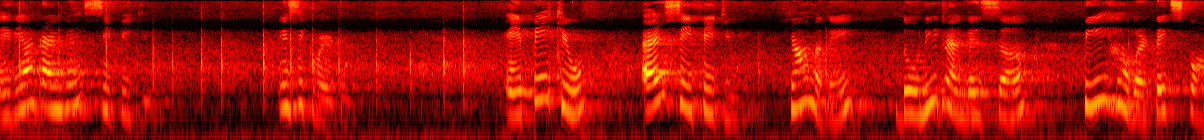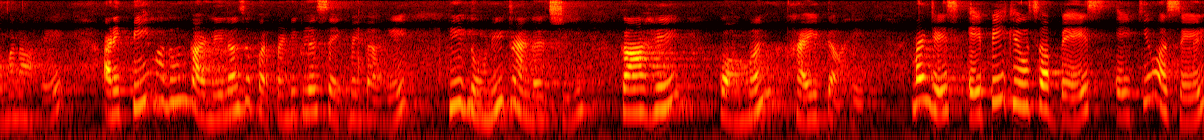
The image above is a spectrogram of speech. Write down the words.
area triangle C P Q to APQ A P Q and C P Q ह्यामध्ये दोन्ही ट्रायंगल्सचा पी हा वर्टेक्स कॉमन आहे आणि पीमधून काढलेला जो परपेंडिक्युलर सेगमेंट आहे ही दोन्ही ट्रायंगलची का आहे? कॉमन हाईट आहे. म्हणजेच ए पी क्यूचा बेस ए क्यू असेल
